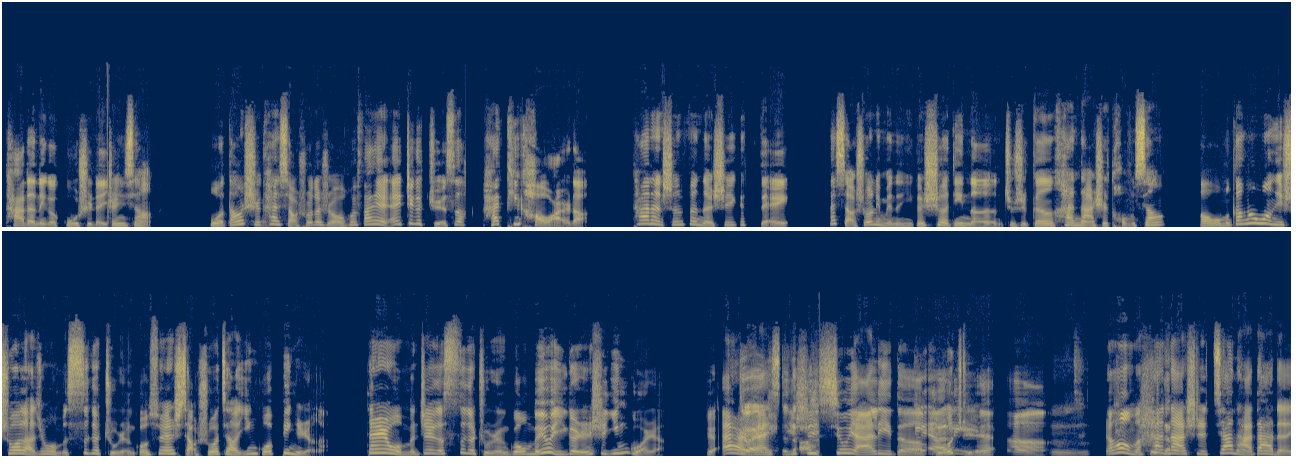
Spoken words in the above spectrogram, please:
他的那个故事的真相。我当时看小说的时候，会发现，哎，这个角色还挺好玩的。他的身份呢是一个贼。他小说里面的一个设定呢，就是跟汉娜是同乡哦。我们刚刚忘记说了，就是我们四个主人公，虽然小说叫英国病人啊，但是我们这个四个主人公没有一个人是英国人。就埃尔麦西是匈牙利 的伯爵，嗯嗯。然后我们汉娜是加拿大的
